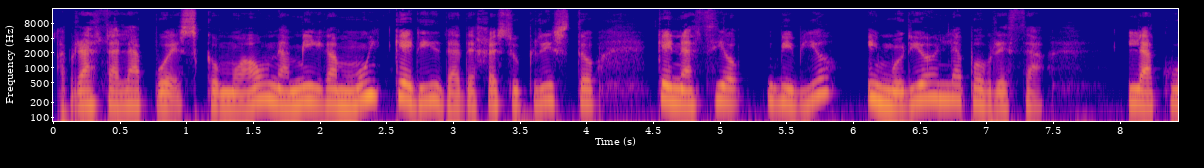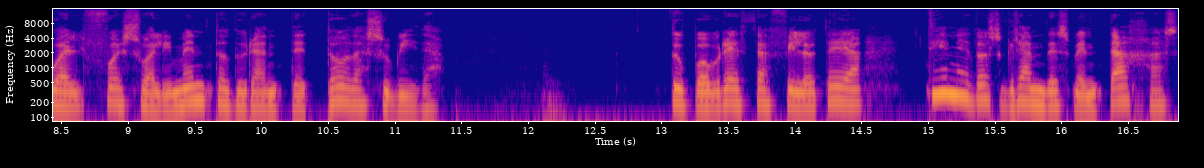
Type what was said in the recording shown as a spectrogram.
Abrázala, pues, como a una amiga muy querida de Jesucristo, que nació, vivió y murió en la pobreza, la cual fue su alimento durante toda su vida. Tu pobreza, Filotea, tiene dos grandes ventajas,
